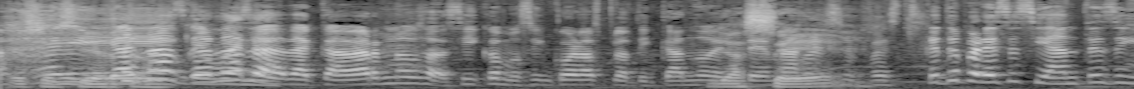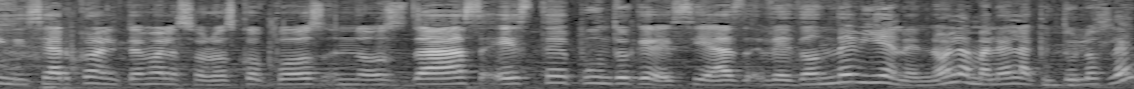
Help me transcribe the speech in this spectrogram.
Eso es Ay, cierto. ganas, ganas bueno. de, acabarnos así como cinco horas platicando del Ya tema. sé. ¿Qué te parece si antes de iniciar con el tema de los horóscopos nos das este punto que decías de dónde viene, ¿no? La manera en la que tú los lees.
